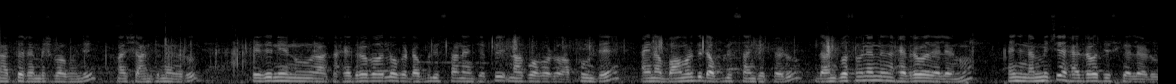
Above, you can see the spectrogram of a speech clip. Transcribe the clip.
నా పేరు రమేష్ బాబు అండి. నా శాంతినగర్. ఇది నేను నాకు హైదరాబాద్లో ఒక డబ్బులు ఇస్తానని చెప్పి నాకు ఒక అప్పు ఉంటే ఆయన బామర్ది డబ్బులు ఇస్తా అని చెప్పాడు. దానికోసమే నేను హైదరాబాద్ వెళ్ళాను. ఆయన నమ్మించి హైదరాబాద్ తీసుకెళ్ళాడు.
